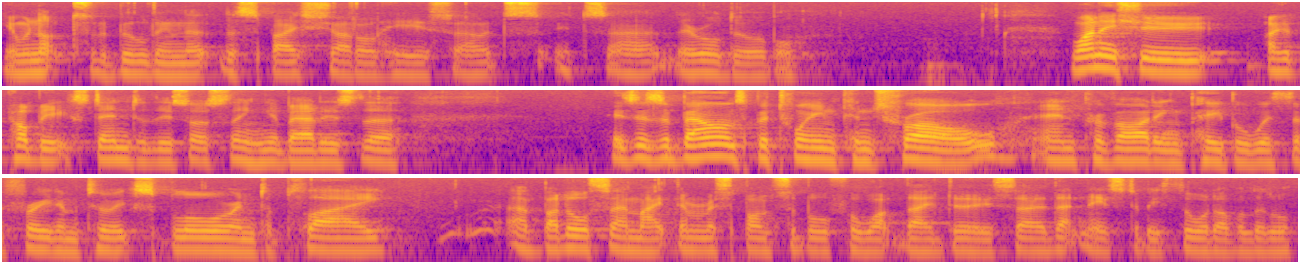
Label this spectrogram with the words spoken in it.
yeah, we're not sort of building the, the space shuttle here, so it's it's uh, they're all doable. One issue I could probably extend to this. I was thinking about is the is there's a balance between control and providing people with the freedom to explore and to play, uh, but also make them responsible for what they do. So that needs to be thought of a little,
